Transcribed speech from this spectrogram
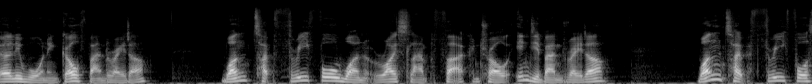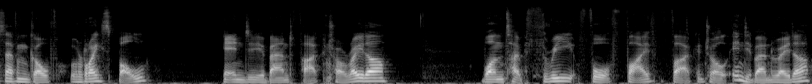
Early Warning Gulf Band Radar. 1 Type 341 Rice Lamp Fire Control India Band Radar. 1 Type 347 Golf Rice Bowl India Band Fire Control Radar, one Type 345 Fire Control India Band Radar,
